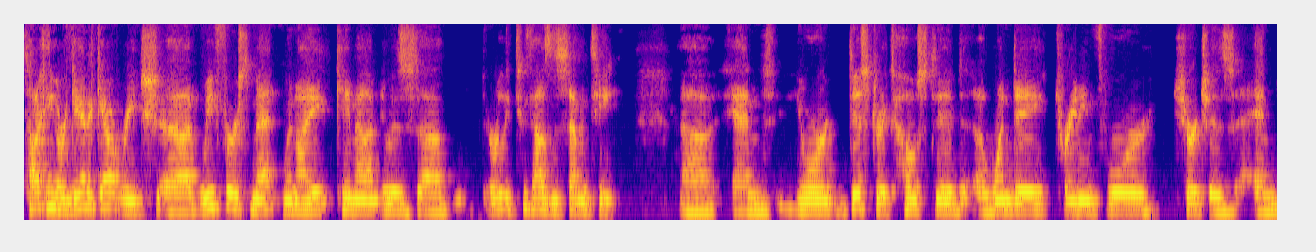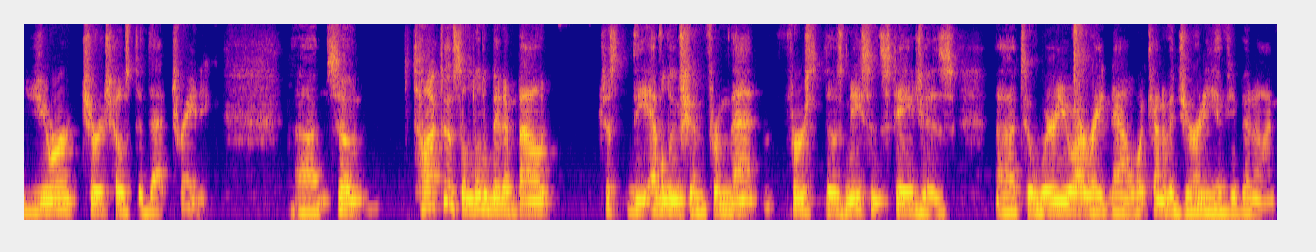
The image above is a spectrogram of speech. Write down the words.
talking organic outreach, uh, we first met when I came out. It was uh, early 2017, uh, and your district hosted a one-day training for churches, and your church hosted that training. Uh, so, talk to us a little bit about just the evolution from that first those nascent stages uh, to where you are right now. What kind of a journey have you been on?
